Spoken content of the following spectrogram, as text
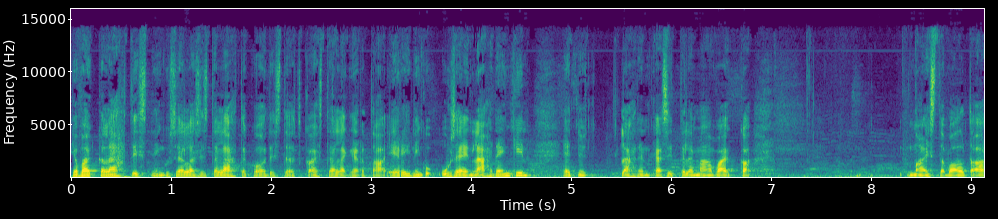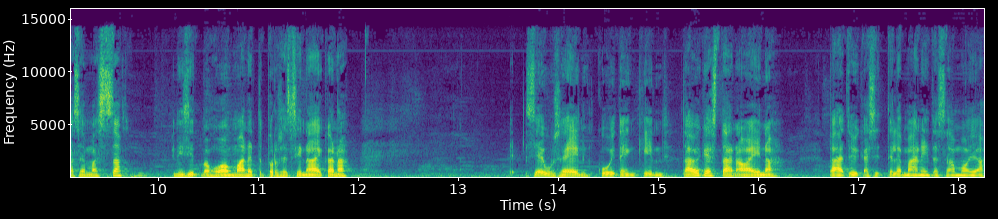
Ja vaikka lähtisi niin kuin sellaisista lähtökohdista, jotka olisi tällä kertaa eri, niin kuin usein lähdenkin, että nyt lähden käsittelemään vaikka naista valta-asemassa, niin sitten mä huomaan, että prosessin aikana se usein kuitenkin, tai oikeastaan aina, päätyy käsittelemään niitä samoja.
